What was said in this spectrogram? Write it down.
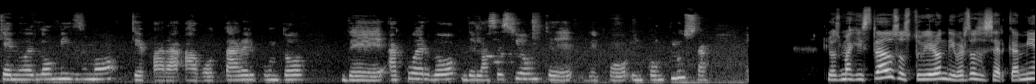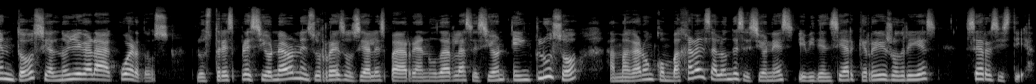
que no es lo mismo que para agotar el punto de acuerdo de la sesión que dejó inconclusa. Los magistrados sostuvieron diversos acercamientos y al no llegar a acuerdos, los tres presionaron en sus redes sociales para reanudar la sesión e incluso amagaron con bajar al salón de sesiones y evidenciar que Reyes Rodríguez se resistía.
